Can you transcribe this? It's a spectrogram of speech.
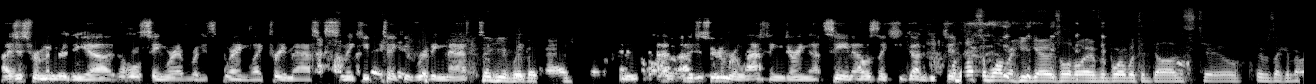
I just remember the uh, the whole scene where everybody's wearing like three masks and they keep taking ripping masks. they keep ripping ass. And I, I just remember laughing during that scene. I was like, "You got to be Well, kidding!" that's the one where he goes a little overboard with the doves too. There was like another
